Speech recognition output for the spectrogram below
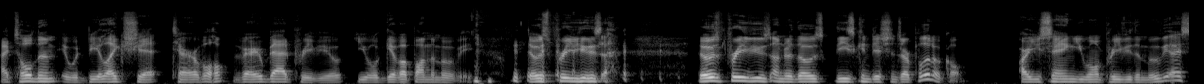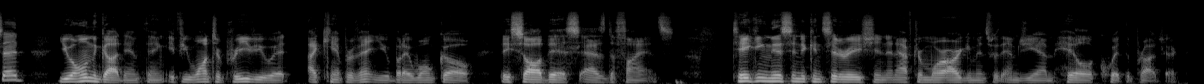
I told them it would be like shit, terrible, very bad preview. You will give up on the movie. Those previews those previews under those these conditions are political. Are you saying you won't preview the movie? I said. You own the goddamn thing. If you want to preview it, I can't prevent you, but I won't go. They saw this as defiance. Taking this into consideration and after more arguments with MGM, Hill quit the project.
